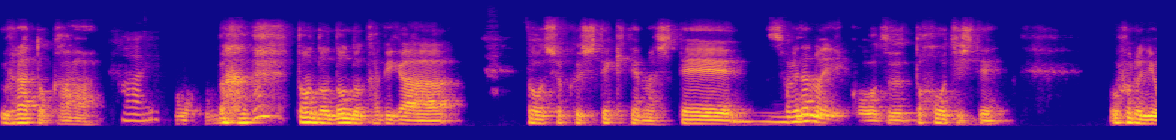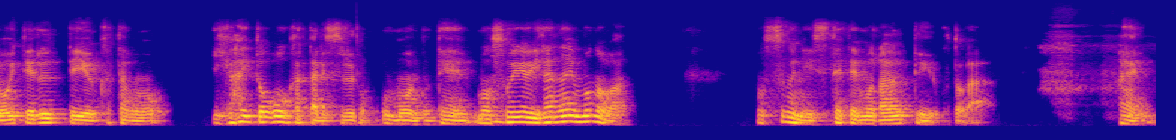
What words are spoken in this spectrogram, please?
裏とか、はい。どんどんどんどんカビが増殖してきてましてう、んそれなのにこうずっと放置してお風呂に置いてるっていう方も意外と多かったりすると思うので、もうそういういらないものはもうすぐに捨ててもらうっていうことが、はい。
